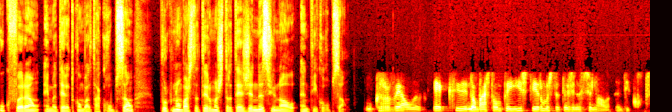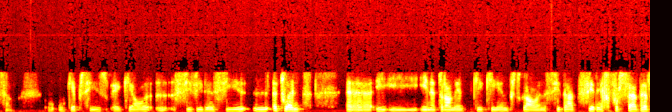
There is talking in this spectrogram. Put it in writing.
o que farão em matéria de combate à corrupção, porque não basta ter uma estratégia nacional anticorrupção. O que revela é que não basta um país ter uma estratégia nacional anticorrupção. O que é preciso é que ela eh, se evidencie eh, atuante Uh, e, e, naturalmente que aqui em Portugal a necessidade de serem reforçadas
